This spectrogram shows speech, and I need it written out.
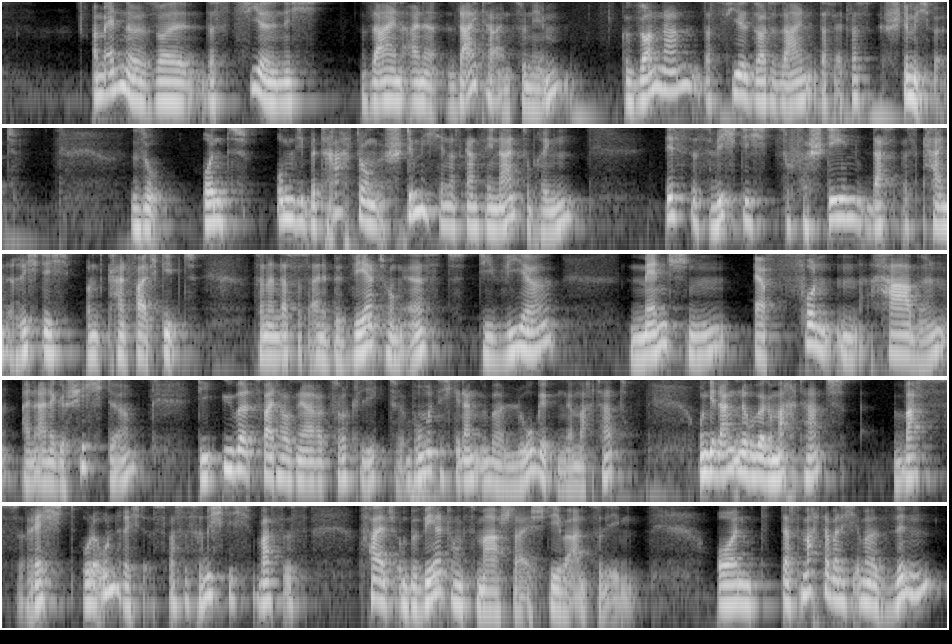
am Ende soll das Ziel nicht sein, eine Seite einzunehmen, sondern das Ziel sollte sein, dass etwas stimmig wird. So, und um die Betrachtung stimmig in das Ganze hineinzubringen, ist es wichtig zu verstehen, dass es kein richtig und kein falsch gibt, sondern dass es eine Bewertung ist, die wir Menschen erfunden haben an einer Geschichte, die über 2000 Jahre zurückliegt, wo man sich Gedanken über Logiken gemacht hat und Gedanken darüber gemacht hat, was Recht oder Unrecht ist, was ist richtig, was ist falsch, um Bewertungsmaßstäbe anzulegen. Und das macht aber nicht immer Sinn,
